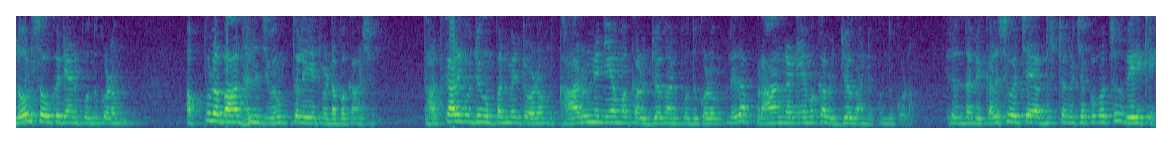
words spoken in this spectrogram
లోన్ సౌకర్యాన్ని పొందుకోవడం అప్పుల బాధల నుంచి విముక్తులయ్యేటువంటి అవకాశం. తాత్కాలిక ఉద్యోగం పర్మనెంట్ అవ్వడం కారుణ్య నియామకాల ఉద్యోగాన్ని పొందుకోవడం లేదా ప్రాంగణ నియామకాల ఉద్యోగాన్ని పొందుకోవడం. ఇదంతా మీకు కలిసి వచ్చే అదృష్టంగా చెప్పవచ్చు. వీరికి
